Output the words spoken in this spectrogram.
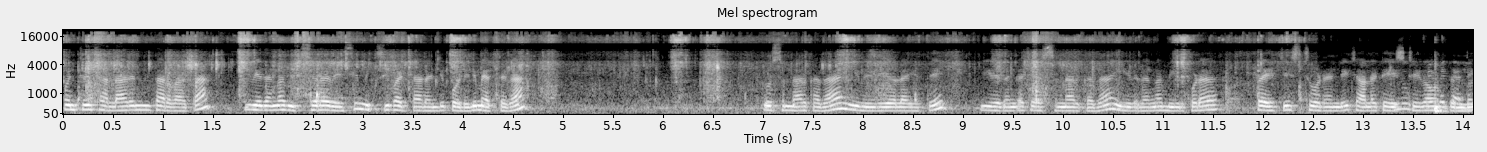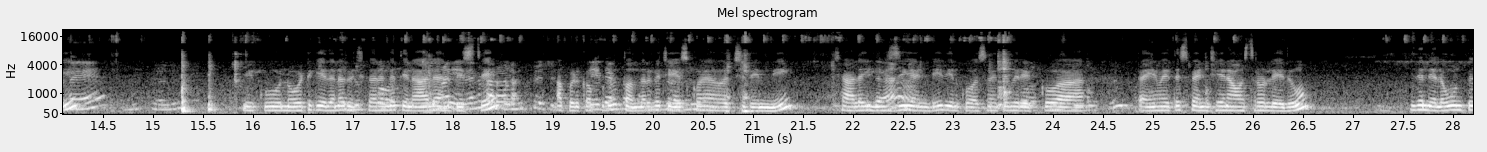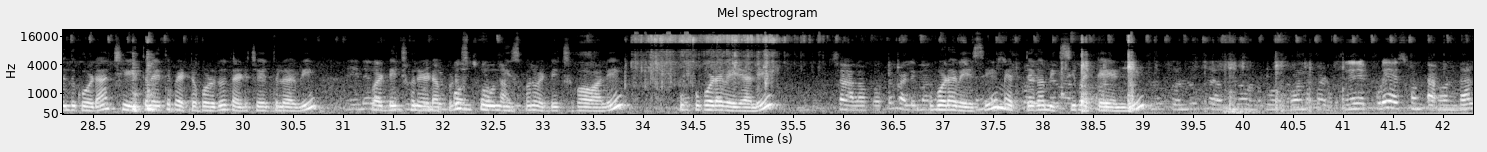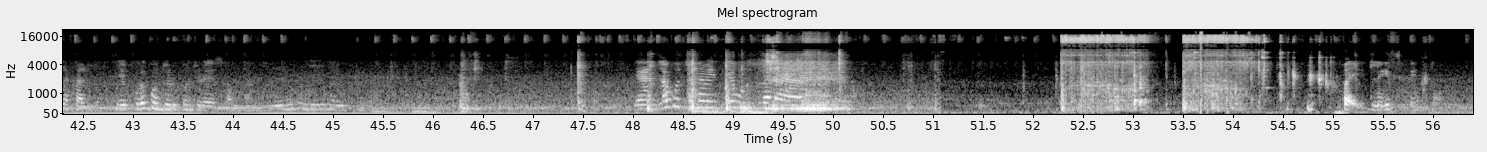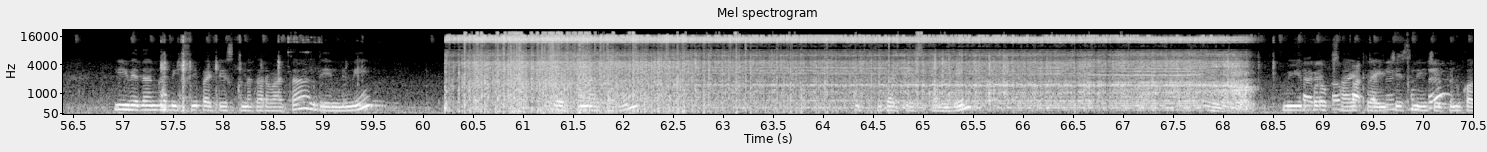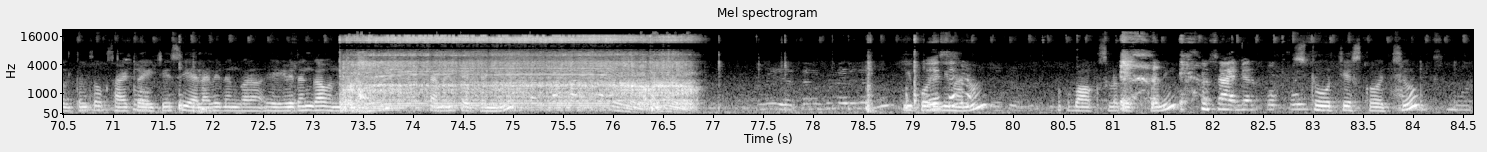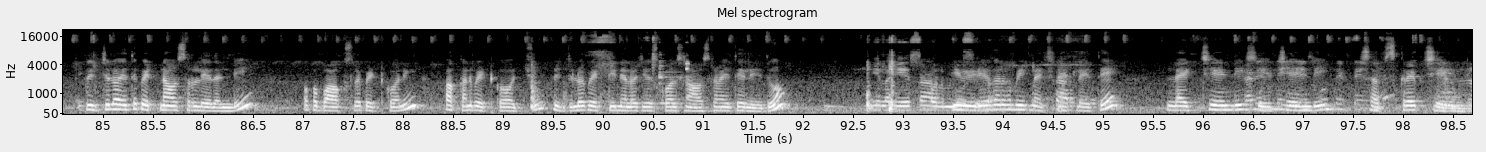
కొంచెం చల్లారిన తర్వాత ఈ విధంగా మిక్సీలో వేసి మిక్సీ పట్టాలండి పొడిని మెత్తగా. చూస్తున్నారు కదా ఈ వీడియోలో అయితే ఈ విధంగా చేస్తున్నారు కదా ఈ విధంగా మీరు కూడా ట్రై చేసి చూడండి. చాలా టేస్టీగా ఉంటుంది. మీకు నోటికి ఏదైనా రుచికరంగా తినాలి అనిపిస్తే అప్పటికప్పుడు తొందరగా చేసుకోవచ్చు దీన్ని. చాలా ఈజీ అండి. దీనికోసం అయితే మీరు ఎక్కువ టైం అయితే స్పెండ్ చేయని అవసరం లేదు. ఇది నిలవ ఉంటుంది కూడా. చేతులు అయితే పెట్టకూడదు. తడి చేతులు అవి వడ్డించుకునేటప్పుడు స్పూన్ తీసుకొని వడ్డించుకోవాలి. ఉప్పు కూడా వేయాలి. చాలా ఉప్పు కూడా వేసి మెత్తగా మిక్సీ పెట్టేయండి. వండకూడదు నేను ఎప్పుడూ వేసుకుంటాను ఉండాలి కళ్ళు. ఎప్పుడు కొంచెం కొంచెం వేసుకుంటాను ఎండలో ఉడుకులోనే ఈ విధంగా మిక్సీ పట్టేసుకున్న తర్వాత దీనిని చేస్తున్నారు కదా. మిక్సీ పట్టేసుకోండి. మీరు కూడా ఒకసారి ట్రై చేసి నేను చెప్పిన కొలతలతో ఒకసారి ట్రై చేసి ఎలా విధంగా ఏ విధంగా ఉందో కమెంట్ పెట్టండి. పొడిని మనం ఒక బాక్స్లో పెట్టుకొని స్టోర్ చేసుకోవచ్చు. ఫ్రిడ్జ్లో అయితే పెట్టిన అవసరం లేదండి. ఒక బాక్స్లో పెట్టుకొని పక్కన పెట్టుకోవచ్చు. ఫ్రిడ్జ్లో పెట్టి నిల్వ చేసుకోవాల్సిన అవసరం అయితే లేదు. ఈ వీడియో కనుక మీకు నచ్చినట్లయితే లైక్ చేయండి షేర్ చేయండి సబ్స్క్రైబ్ చేయండి.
